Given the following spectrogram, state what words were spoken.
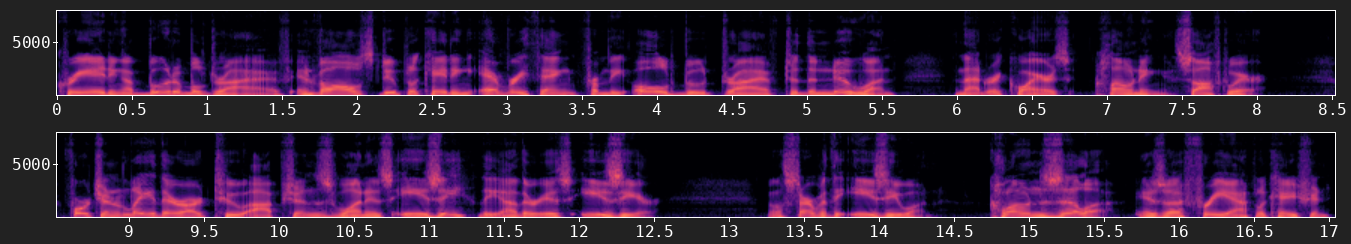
Creating a bootable drive involves duplicating everything from the old boot drive to the new one, and that requires cloning software. Fortunately, there are two options. One is easy, the other is easier. We'll start with the easy one. CloneZilla is a free application.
